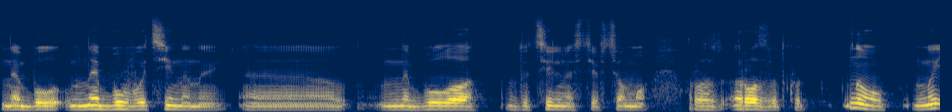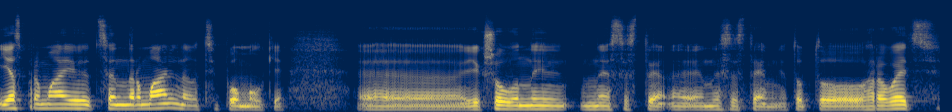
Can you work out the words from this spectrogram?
не був, не був оцінений, е, не було доцільності в цьому розвитку. Ну, ми, я сприймаю це нормально, ці помилки, е, якщо вони не, систем, не системні. Тобто гравець,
